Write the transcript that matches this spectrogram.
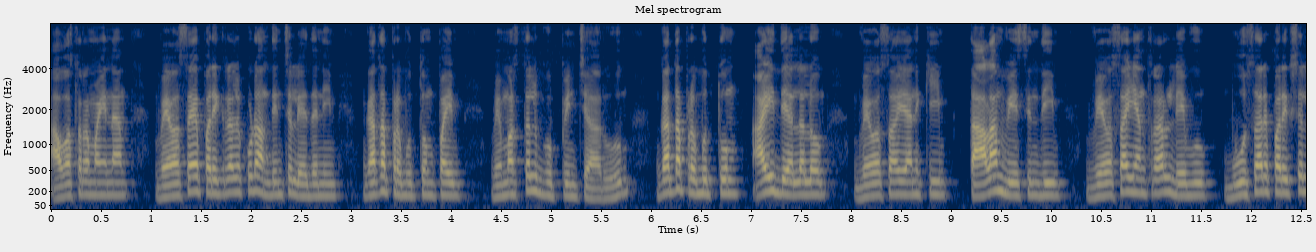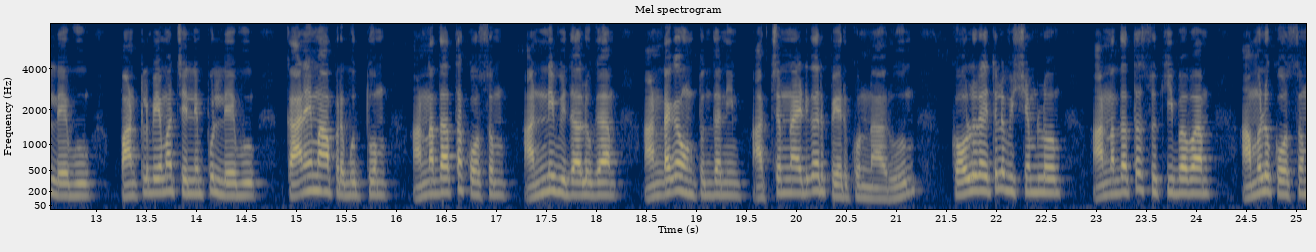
అవసరమైన వ్యవసాయ పరికరాలు కూడా అందించలేదని గత ప్రభుత్వంపై విమర్శలు గుప్పించారు. గత ప్రభుత్వం ఐదేళ్ళలో వ్యవసాయానికి తాళం వేసింది వ్యవసాయ యంత్రాలు లేవు భూసార పరీక్షలు లేవు పంటల బీమా చెల్లింపులు లేవు. కానీ మా ప్రభుత్వం అన్నదాత కోసం అన్ని విధాలుగా అండగా ఉంటుందని అచ్చెన్నాయుడు గారు పేర్కొన్నారు. కౌలు రైతుల విషయంలో అన్నదాత సుఖీభవ అమలు కోసం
